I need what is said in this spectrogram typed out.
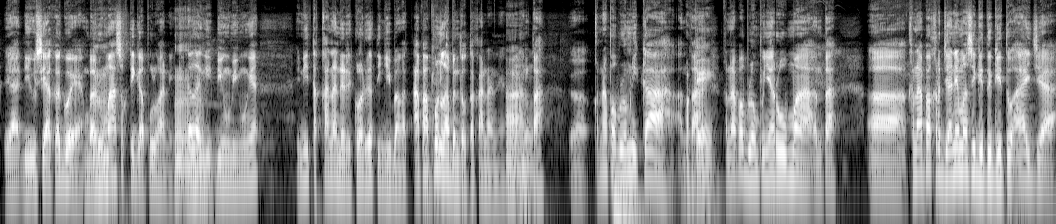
ya di usia ke gue ya yang baru masuk 30-an nih. Kita lagi bingung-bingungnya ini tekanan dari keluarga tinggi banget. Apa pun lah bentuk tekanannya. Entah eh, kenapa belum nikah, entah Oke. kenapa belum punya rumah, entah eh, kenapa kerjanya masih gitu-gitu aja.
